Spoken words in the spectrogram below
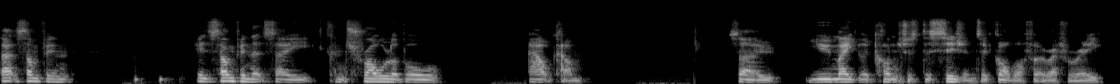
That's something. It's something that's a controllable outcome. So you make the conscious decision to gob off at a referee.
